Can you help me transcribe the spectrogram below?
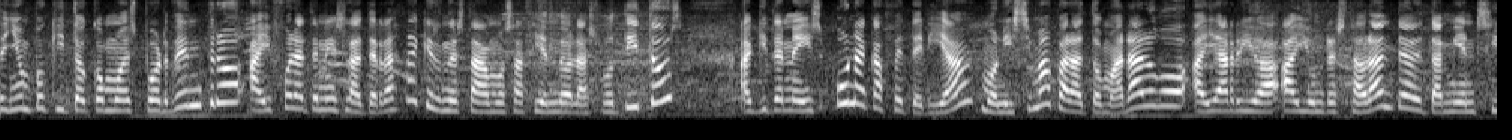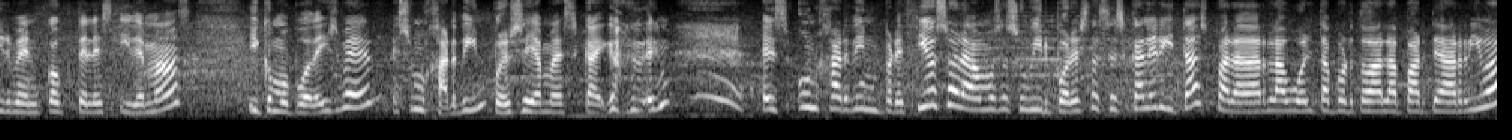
enseño un poquito cómo es por dentro. Ahí fuera tenéis la terraza, que es donde estábamos haciendo las fotitos. Aquí tenéis una cafetería monísima para tomar algo. Ahí arriba hay un restaurante donde también sirven cócteles y demás. Y como podéis ver, es un jardín, por eso se llama Sky Garden. Es un jardín precioso. Ahora vamos a subir por estas escaleritas para dar la vuelta por toda la parte de arriba.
